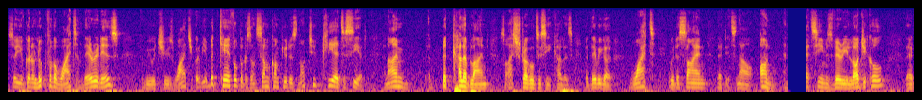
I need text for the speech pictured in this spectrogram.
So you've got to look for the white, and there it is we would choose white. You've got to be a bit careful because on some computers not too clear to see it. And I'm a bit colorblind, so I struggle to see colors. But there we go. White would sign that it's now on. And that seems very logical that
